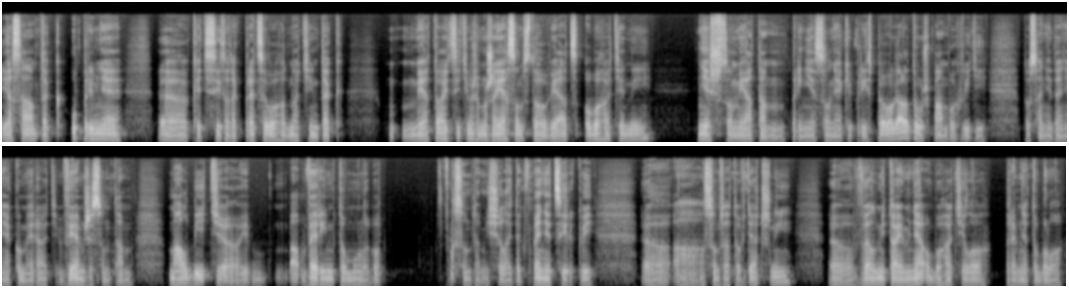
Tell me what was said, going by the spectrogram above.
ja sám tak úprimne, keď si to tak pred sebou hodnotím, tak ja to aj cítim, že možno ja som z toho viac obohatený, než som ja tam priniesol nejaký príspevok, ale to už pán Boh vidí to sa nedá nejako merať. Viem, že som tam mal byť, e, verím tomu, lebo som tam išiel aj tak v mene církvy e, a som za to vďačný. Veľmi to aj mňa obohatilo, pre mňa to bolo,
